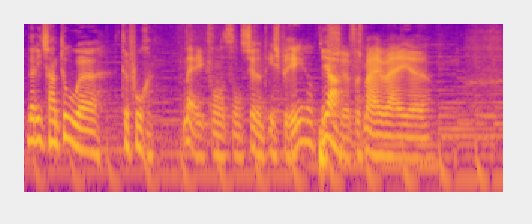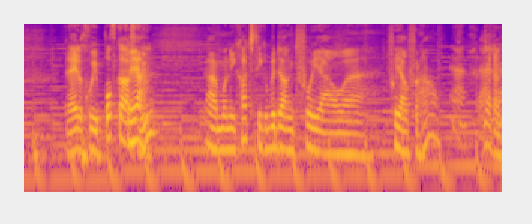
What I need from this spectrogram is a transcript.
daar iets aan toe eh, te voegen? Nee, ik vond het ontzettend inspirerend. Ja. Dus eh, volgens mij hebben wij eh, een hele goede podcast Ja. nu. Nou, Monique, hartstikke bedankt voor, jou, eh, voor jouw verhaal. Ja, graag Ja, dankjewel.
